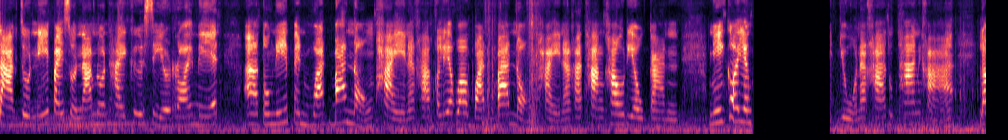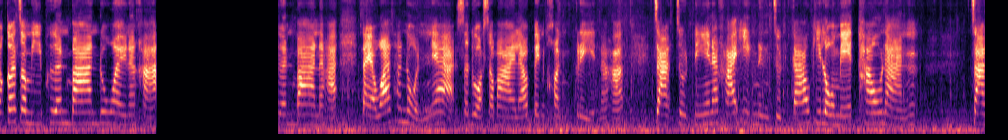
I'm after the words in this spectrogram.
จากจุดนี้ไปสวนน้ำโนนไทยคือ 400 เมตรอ่าตรงนี้เป็นวัดบ้านหนองไผ่นะคะเขาเรียกว่าวัดบ้านหนองไผ่นะคะ ทางเข้าเดียวกัน นี่ก็ยังอยู่นะคะทุกท่านค่ะ แล้วก็จะมีเพื่อนบ้านด้วยนะคะ เพื่อนบ้านนะคะ แต่ว่าถนนเนี่ยสะดวกสบายแล้วเป็นคอนกรีตนะคะ จากจุดนี้นะคะอีก 1.9 กิโลเมตรเท่านั้น จาก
